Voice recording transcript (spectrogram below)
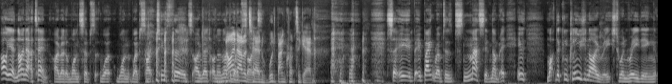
Oh yeah, nine out of ten. I read on one subs- one website. Two thirds I read on another. Nine website. out of ten would bankrupt again. So it, it bankrupted a massive number. It, it was, my, the conclusion I reached when reading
